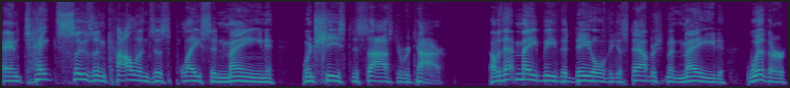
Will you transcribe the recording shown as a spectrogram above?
and take Susan Collins's place in Maine when she decides to retire. I mean, that may be the deal the establishment made with her.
